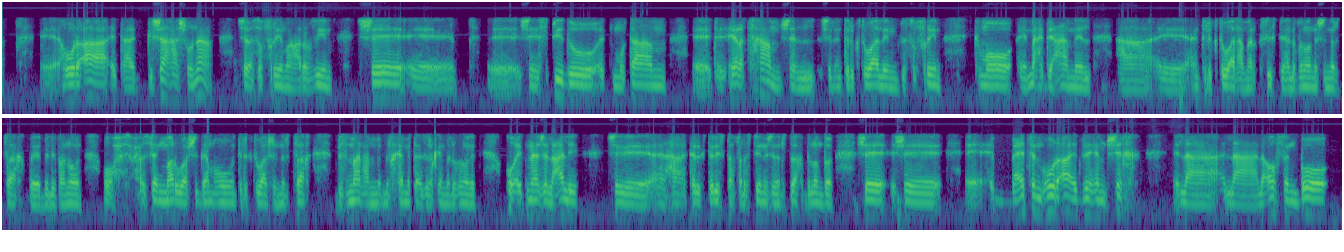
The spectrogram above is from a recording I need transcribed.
הוא ראה את הגישה השונה של הסופרים הערבים ש, אה, אה, שהספידו את מותם, אה, את הירצחם של, של אינטלקטואלים וסופרים כמו מהדי עמל, האינטלקטואל המרקסיסטי הלבנוני שנרצח בלבנון, או חוסיין מרווה שגם הוא אינטלקטואל שנרצח בזמן מלחמת האזרחים הלבנונית, או את נאג'ל עלי שהקרקטריסט הפלסטיני שנרצח בלונדון, שבעצם הוא ראה את זה המשך לא, לא, לאופן בו אה,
